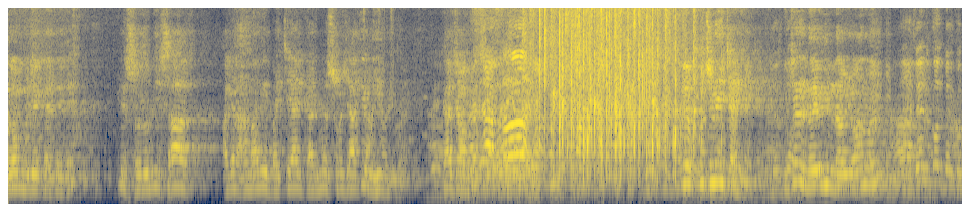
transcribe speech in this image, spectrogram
लोग मुझे कहते थे कि सरूरी साहब अगर हमारे बच्चे आज घर में सो जाते वही बड़ी बात क्या चाहो हमें कुछ नहीं चाहिए। इतने नौजवान बिल्कुल बिल्कुल।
